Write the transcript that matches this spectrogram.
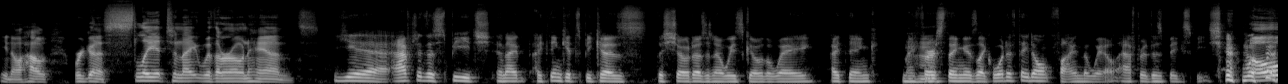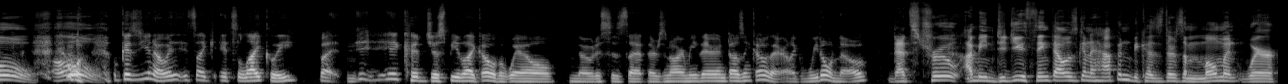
you know how we're gonna slay it tonight with our own hands. Yeah, after the speech, and I I think it's because the show doesn't always go the way I think. My Mhm. first thing is like, what if they don't find the whale after this big speech? Oh, oh. because you know it- it's like it's likely, but Mm. it, could just be like, oh, the whale notices that there's an army there and doesn't go there. Like we don't know. That's true. I mean, did you think that was going to happen? Because there's a moment where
